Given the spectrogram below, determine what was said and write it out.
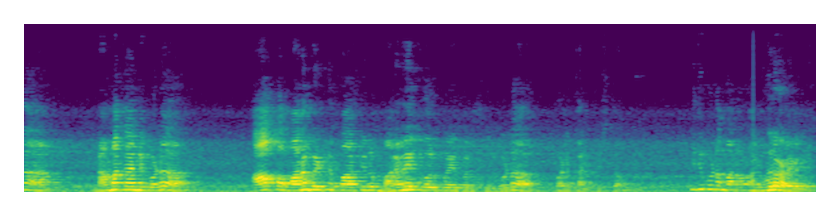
ఉన్న నమ్మకాన్ని కూడా ఆప మనం పెట్టిన పార్టీలు మనమే కోల్పోయే పరిస్థితి కూడా వాళ్ళు కల్పిస్తూ ఉన్నారు. ఇది కూడా మనం అందరూ అడగలేదు.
